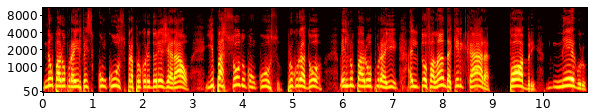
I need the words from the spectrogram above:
Não parou por aí, ele fez concurso para a Procuradoria Geral. E passou no concurso, procurador. Ele não parou por aí. Aí estou falando daquele cara pobre, negro,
